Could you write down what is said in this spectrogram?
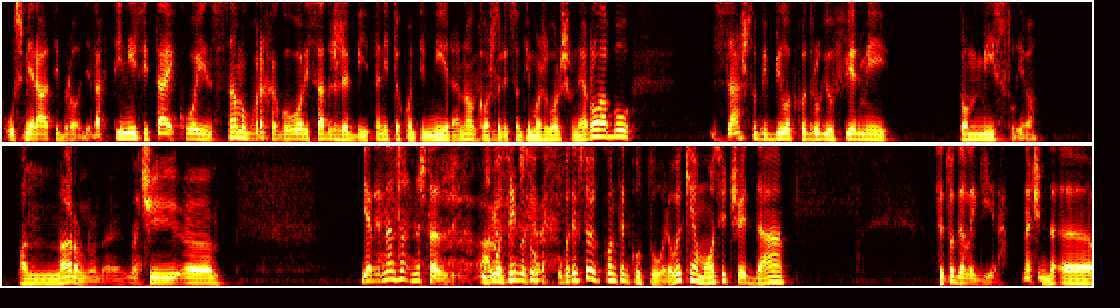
usmjerati brod. Jer ako ti nisi taj koji sa samog vrha govori sadržaj bitan i to kontinuirano, kao što recimo ti možeš govoriš u Neurolabu, zašto bi bilo tko drugi u firmi to mislio? Pa naravno ne. Znači, e, Jer, znaš, znaš šta, u kontekstu, u kontekstu ove content kulture uvijek imam osjećaj da se to delegira. Znači, da, e, e,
